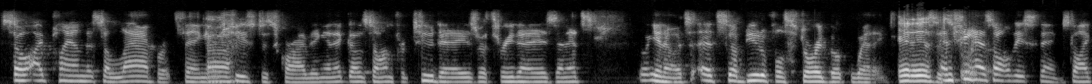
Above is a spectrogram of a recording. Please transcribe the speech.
So I planned this elaborate thing as Uh. she's describing, and it goes on for two days or three days, and it's, you know, it's it's a beautiful storybook wedding. It is, a And she has all these things like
